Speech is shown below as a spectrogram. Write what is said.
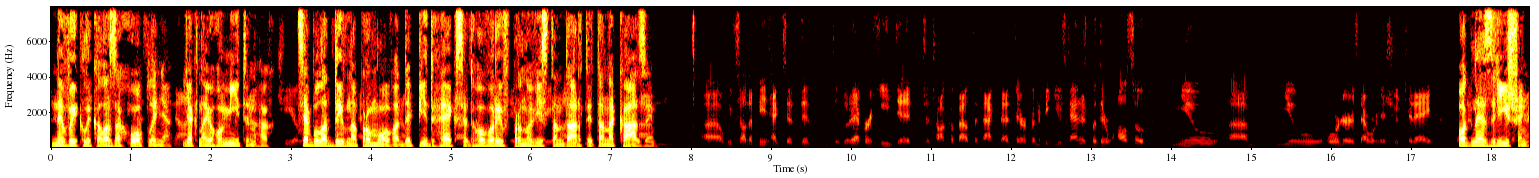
не викликала захоплення, як на його мітингах. Це була дивна промова, де Піт Гексет говорив про нові стандарти та накази. Одне з рішень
